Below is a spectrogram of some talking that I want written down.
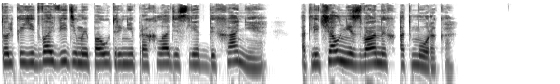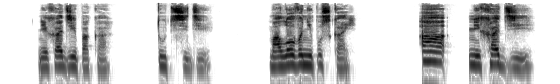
только едва видимый по утренней прохладе след дыхания отличал незваных от морока. «Не ходи пока. Тут сиди. Малого не пускай». «А, не ходи».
